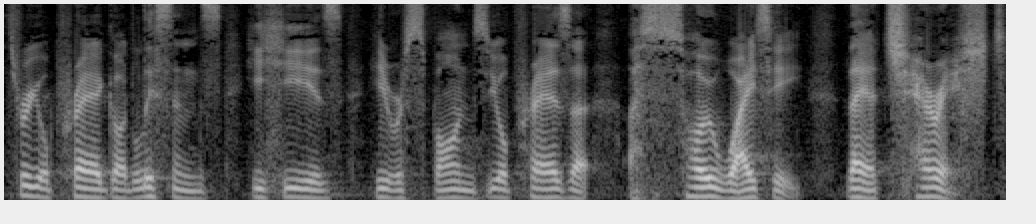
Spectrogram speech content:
Through your prayer, God listens, He hears, He responds. Your prayers are, are so weighty, they are cherished,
